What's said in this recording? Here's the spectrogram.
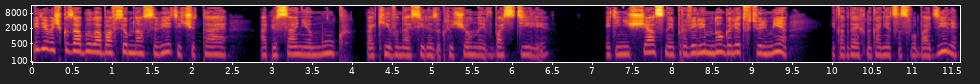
И девочка забыла обо всем на свете, читая описание мук, какие выносили заключенные в Бастилии. Эти несчастные провели много лет в тюрьме, и когда их, наконец, освободили,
